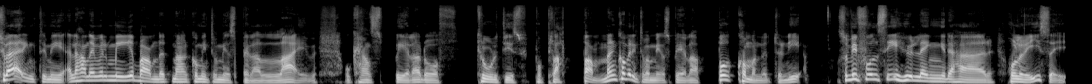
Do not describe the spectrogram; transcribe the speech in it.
tyvärr inte med, eller han är väl med i bandet men han kommer inte vara med och spela live. Och han spelar då troligtvis på plattan, men kommer inte vara med och spela på kommande turné. Så vi får se hur länge det här håller i sig.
